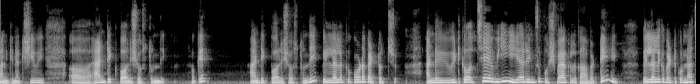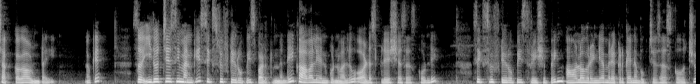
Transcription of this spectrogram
మనకి నక్షి యాంటిక్ పాలిష్ వస్తుంది ఓకే? యాంటిక్ పాలిష్ వస్తుంది. పిల్లలకు కూడా పెట్టొచ్చు. అండ్ వీటికి వచ్చేవి ఇయర్ రింగ్స్ పుష్ బ్యాక్లు కాబట్టి పిల్లలకి పెట్టుకున్న చక్కగా ఉంటాయి ఓకే? సో ఇది వచ్చేసి మనకి సిక్స్ ఫిఫ్టీ రూపీస్ పడుతుందండి. కావాలి అనుకున్న వాళ్ళు ఆర్డర్స్ ప్లేస్ చేసేసుకోండి. Six fifty rupees free shipping. All over India మీరు ఎక్కడికైనా బుక్ చేసేసుకోవచ్చు.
